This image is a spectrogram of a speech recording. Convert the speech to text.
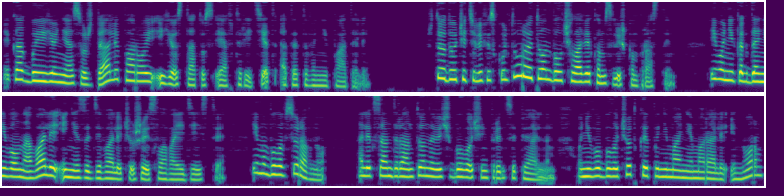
И как бы ее ни осуждали порой, ее статус и авторитет от этого не падали. Что до учителя физкультуры, то он был человеком слишком простым. Его никогда не волновали и не задевали чужие слова и действия. Ему было все равно. Александр Антонович был очень принципиальным. У него было четкое понимание морали и норм,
